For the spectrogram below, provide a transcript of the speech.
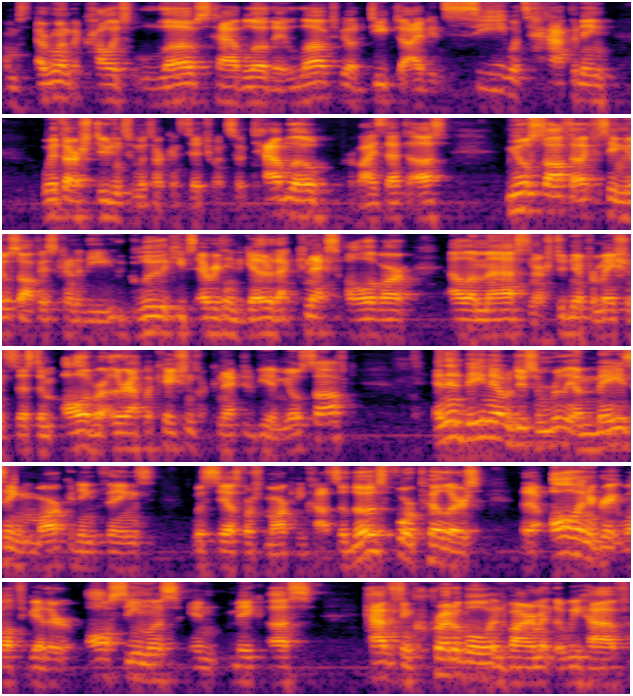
almost everyone at the college loves Tableau. They love to be able to deep dive and see what's happening with our students and with our constituents. So Tableau provides that to us. MuleSoft, I like to say MuleSoft is kind of the glue that keeps everything together, that connects all of our LMS and our student information system. All of our other applications are connected via MuleSoft. And then being able to do some really amazing marketing things with Salesforce Marketing Cloud. So those four pillars that all integrate well together, all seamless, and make us have this incredible environment that we have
